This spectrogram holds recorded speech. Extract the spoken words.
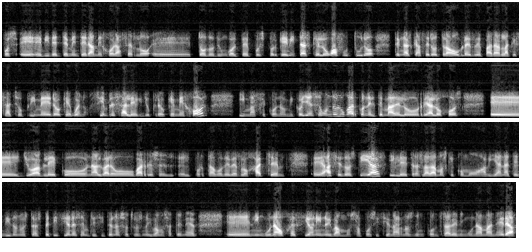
pues evidentemente era mejor hacerlo todo de un golpe, pues porque evitas que luego a futuro tengas que hacer otra obra y reparar la que se ha hecho primero, que bueno, siempre sale yo creo que mejor y más. Y en segundo lugar, con el tema de los realojos, eh, yo hablé con Álvaro Barrios, el, portavoz de Berlojache, eh, hace dos días y le trasladamos que como habían atendido nuestras peticiones, en principio nosotros no íbamos a tener eh, ninguna objeción y no íbamos a posicionarnos de en contra de ninguna manera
